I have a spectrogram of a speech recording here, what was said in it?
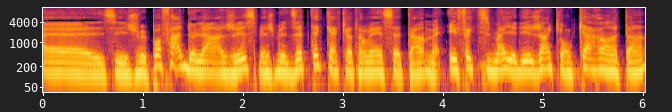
euh, je veux pas faire de l'âgisme, mais je me disais peut-être qu'à 87 ans, mais effectivement, il y a des gens qui ont 40 ans,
